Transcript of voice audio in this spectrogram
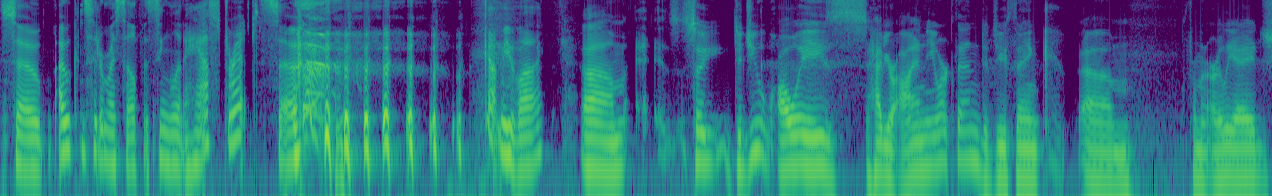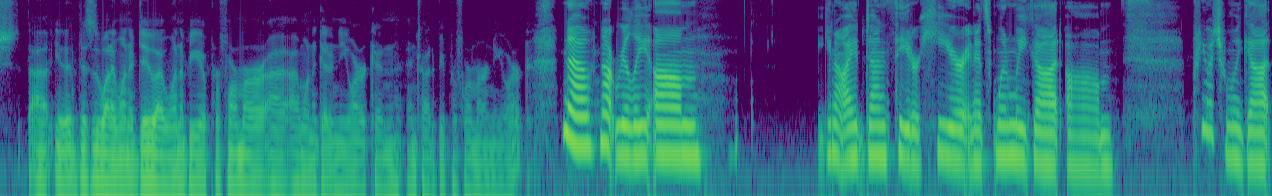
So I would consider myself a single and a half threat. So got me by. Um, so, did you always have your eye on New York? Then, did you think um, from an early age, uh, you know, this is what I want to do? I want to be a performer. I, I want to go to New York and, and try to be a performer in New York. No, not really. Um, you know, I had done theater here, and it's when we got, um, pretty much when we got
